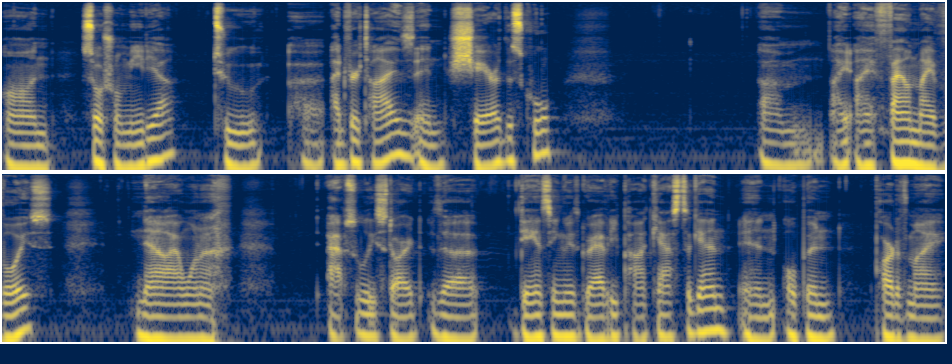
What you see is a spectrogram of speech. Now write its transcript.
on social media to uh, advertise and share the school. Um, I, I found my voice. Now I want to absolutely start the Dancing with Gravity podcast again and open part of my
